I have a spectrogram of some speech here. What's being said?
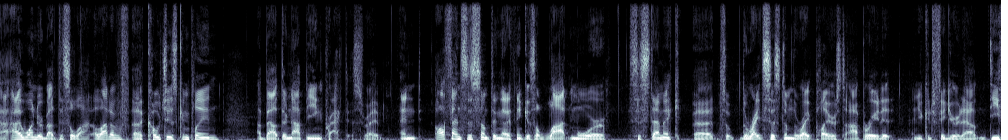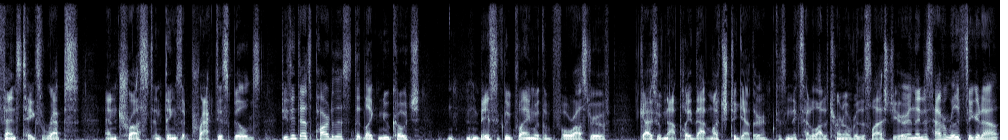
I I wonder about this a lot, a lot of uh, coaches complain about there not being practice, right? And offense is something that I think is a lot more systemic. Uh, so the right system, the right players to operate it, and you could figure it out. Defense takes reps and trust and things that practice builds. Do you think that's part of this? That like new coach, basically playing with a full roster of guys who have not played that much together because the Knicks had a lot of turnover this last year, and they just haven't really figured out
